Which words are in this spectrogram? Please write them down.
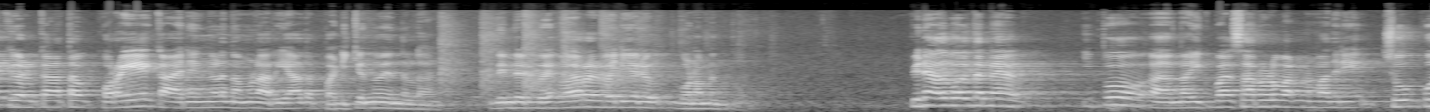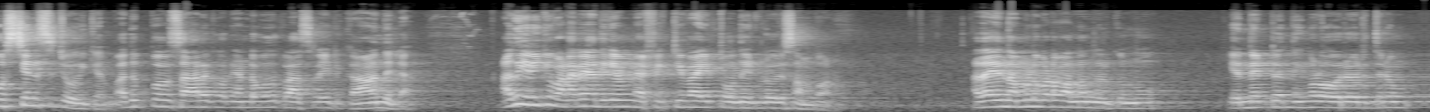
കേൾക്കാത്ത കുറേ കാര്യങ്ങൾ നമ്മൾ അറിയാതെ പഠിക്കുന്നു എന്നുള്ളതാണ്. ഇതിന്റെ ഒരു വേറെ വലിയൊരു ഗുണമെന്ന് തോന്നുന്നു. പിന്നെ അതുപോലെ തന്നെ ഇപ്പോൾ ഇക്ബാൽ സാറോട് പറഞ്ഞ മാതിരി ചോ ക്വസ്റ്റ്യൻസ് ചോദിക്കാം. അതിപ്പോൾ സാറ് രണ്ട് മൂന്ന് ക്ലാസ്സിലായിട്ട് കാണുന്നില്ല. അത് എനിക്ക് വളരെയധികം എഫക്റ്റീവായി തോന്നിയിട്ടുള്ള ഒരു സംഭവമാണ്. അതായത് നമ്മളിവിടെ വന്ന് നിൽക്കുന്നു. എന്നിട്ട് നിങ്ങൾ ഓരോരുത്തരും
